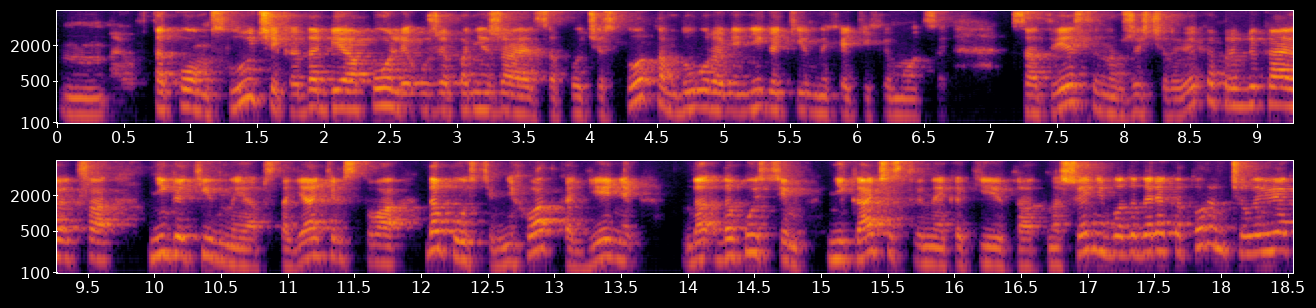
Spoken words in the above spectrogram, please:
в таком случае, когда биополе уже понижается по частотам до уровня негативных этих эмоций, Соответственно, в жизнь человека привлекаются негативные обстоятельства, допустим, нехватка денег, допустим, некачественные какие-то отношения, благодаря которым человек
